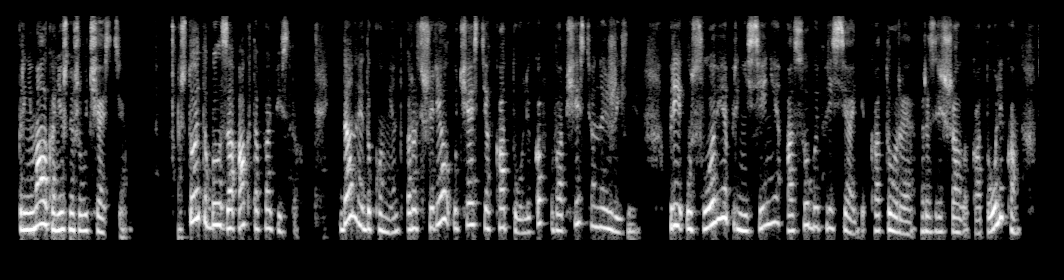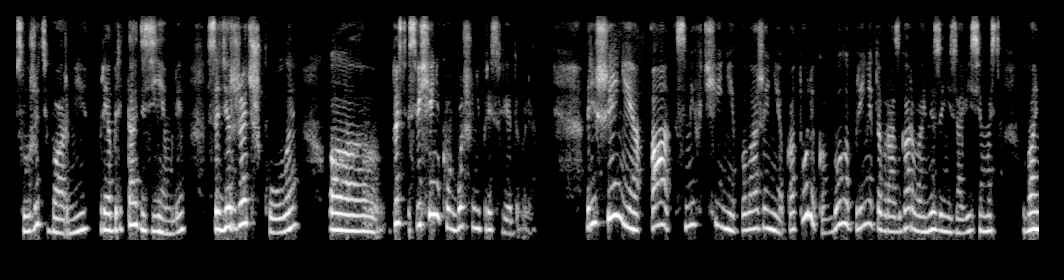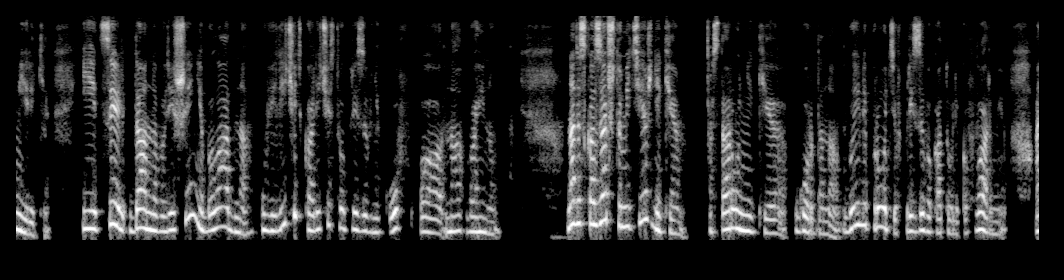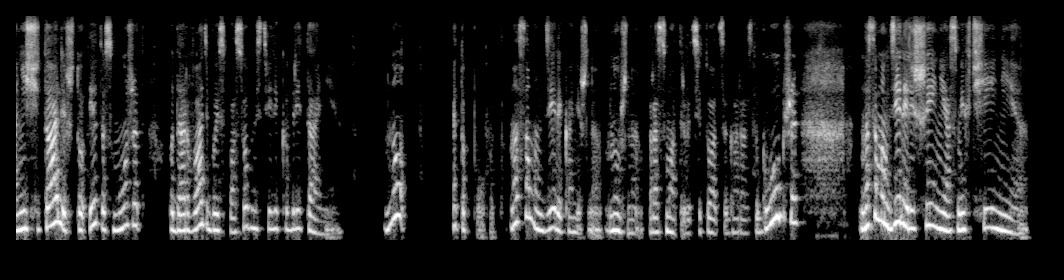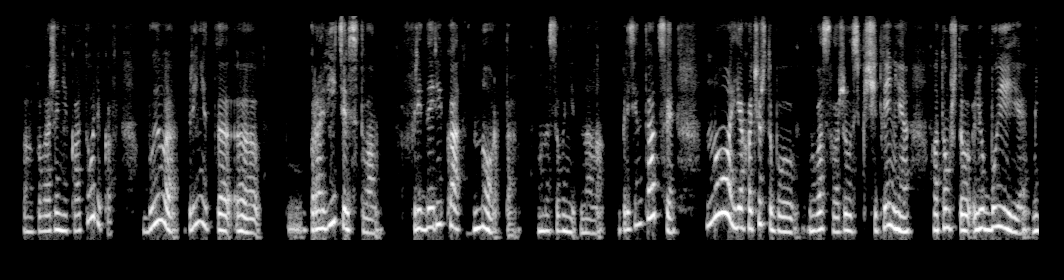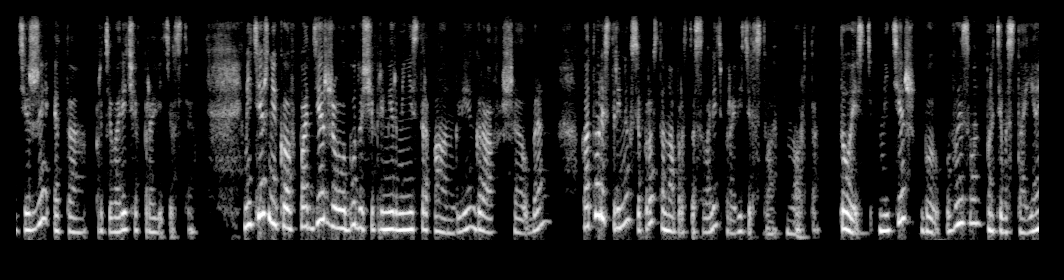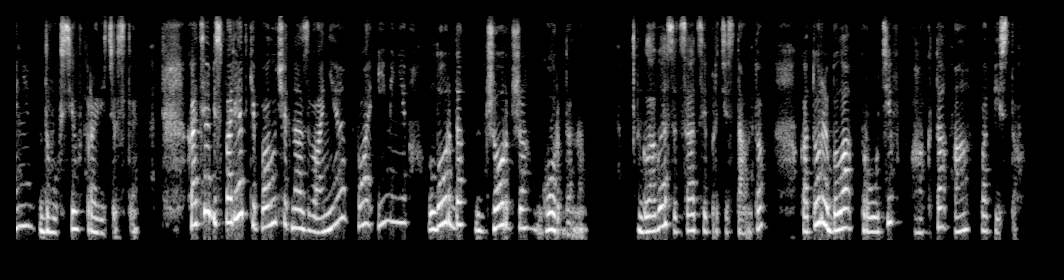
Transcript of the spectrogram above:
принимала, конечно же, участие. Что это был за акт о папистах? Данный документ расширял участие католиков в общественной жизни при условии принесения особой присяги, которая разрешала католикам служить в армии, приобретать земли, содержать школы, э, то есть священников больше не преследовали. Решение о смягчении положения католиков было принято в разгар войны за независимость в Америке. И цель данного решения была одна – увеличить количество призывников а, на войну. Надо сказать, что мятежники, сторонники Гордона, были против призыва католиков в армию. Они считали, что это сможет подорвать боеспособность Великобритании. Но это повод. На самом деле, конечно, нужно рассматривать ситуацию гораздо глубже. На самом деле решение о смягчении э, положения католиков было принято э, правительством Фредерика Норта. У нас его нет на презентации, но я хочу, чтобы у вас сложилось впечатление о том, что любые мятежи – это противоречие в правительстве. Мятежников поддерживал будущий премьер-министр Англии граф Шелбрен, который стремился просто-напросто свалить правительство Норта. То есть мятеж был вызван противостоянием двух сил в правительстве. Хотя беспорядки получат название по имени лорда Джорджа Гордона, главы Ассоциации протестантов, которая была против акта о папистах.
